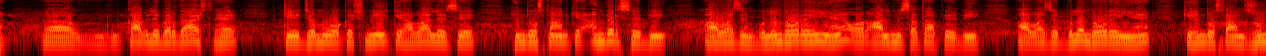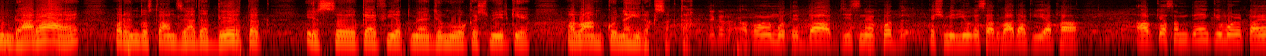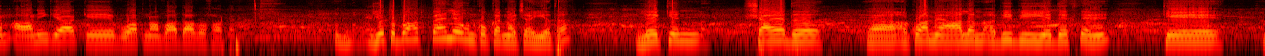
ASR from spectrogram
قابل برداشت ہے کہ جموں و کشمیر کے حوالے سے، ہندوستان کے اندر سے بھی آوازیں بلند ہو رہی ہیں اور عالمی سطح پہ بھی آوازیں بلند ہو رہی ہیں کہ ہندوستان ظلم ڈھا رہا ہے اور ہندوستان زیادہ دیر تک اس کیفیت میں جموں و کشمیر کے عوام کو نہیں رکھ سکتا۔ لیکن اقوام متحدہ جس نے خود کشمیریوں کے ساتھ وعدہ کیا تھا آپ کیا سمجھتے ہیں کہ وہ ٹائم آ نہیں گیا کہ وہ اپنا وعدہ وفا کریں یہ تو بہت پہلے ان کو کرنا چاہیے تھا لیکن شاید اقوام عالم ابھی بھی یہ دیکھتے ہیں کہ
